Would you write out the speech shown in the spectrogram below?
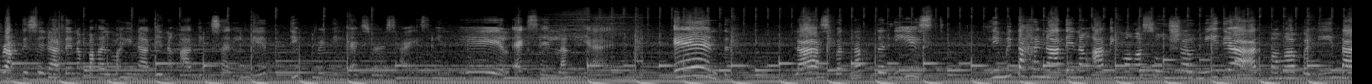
Practice natin na pakalmahin natin ang ating sarili. Deep breathing exercise. last but not the least, limitahan natin ang ating mga social media at mga balita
